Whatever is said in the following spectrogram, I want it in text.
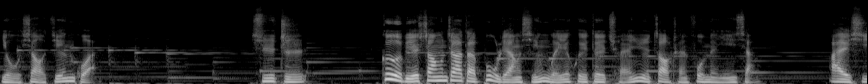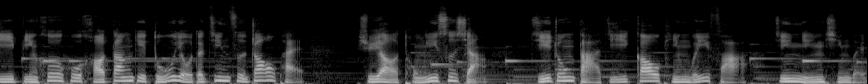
有效监管。须知，个别商家的不良行为会对全域造成负面影响。爱惜并呵护好当地独有的金字招牌，需要统一思想，集中打击高频违法经营行为，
